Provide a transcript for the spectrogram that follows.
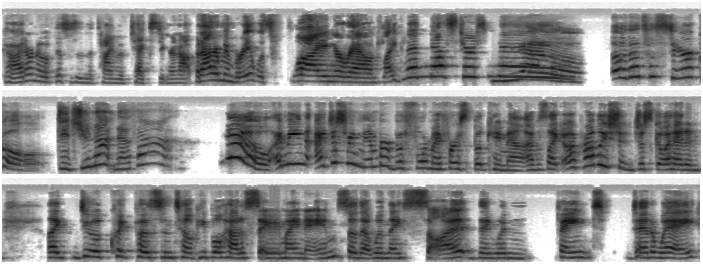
God, I don't know if this was in the time of texting or not, but I remember it was flying around like the nester's name. No. Oh, that's hysterical. Did you not know that? No, I mean, I just remember before my first book came out, I was like, oh, I probably should just go ahead and like do a quick post and tell people how to say my name so that when they saw it, they wouldn't faint dead away.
